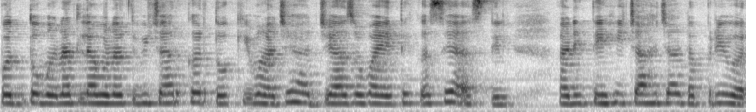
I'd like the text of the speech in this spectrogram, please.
पण तो मनातल्या मनात विचार करतो की माझे आजी आजोबा येथे कसे असतील आणि तेही चहाच्या टपरीवर.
